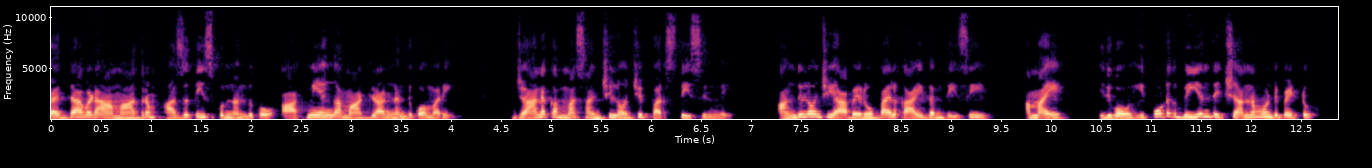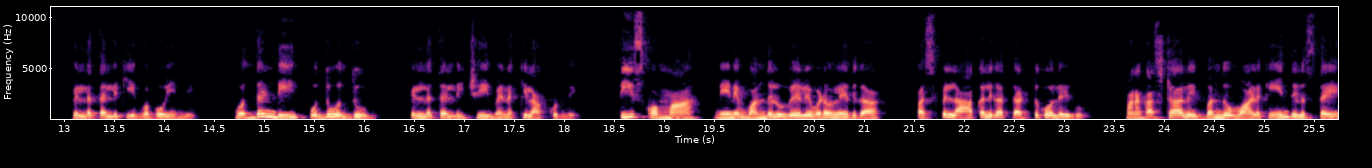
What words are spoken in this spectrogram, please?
పెద్దావిడ ఆ మాత్రం అజ తీసుకున్నందుకో ఆత్మీయంగా మాట్లాడినందుకో మరి. జానకమ్మ సంచిలోంచి పర్స్ తీసింది. అందులోంచి యాభై రూపాయల కాగితం తీసి అమ్మాయి ఇదిగో ఈ పూటకు బియ్యం తెచ్చి అన్నం వండిపెట్టు పిల్ల తల్లికి ఇవ్వబోయింది. వద్దండి వద్దు వద్దు పిల్ల తల్లి చేయి వెనక్కి లాక్కుంది. తీసుకోమ్మా నేనేం వందలు వేలు ఇవ్వడం లేదుగా. పసిపిల్ల ఆకలిగా తట్టుకోలేదు. మన కష్టాలు ఇబ్బందులు వాళ్ళకేం తెలుస్తాయి?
